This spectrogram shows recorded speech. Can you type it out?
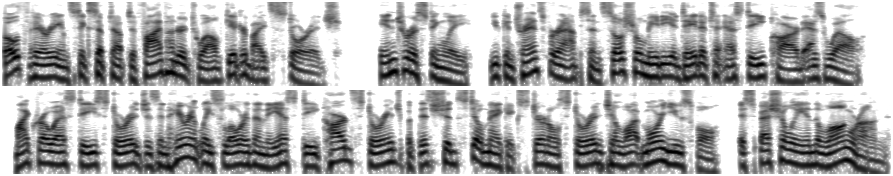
Both variants accept up to 512GB storage. Interestingly, you can transfer apps and social media data to SD card as well. MicroSD storage is inherently slower than the SD card storage but this should still make external storage a lot more useful, especially in the long run.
